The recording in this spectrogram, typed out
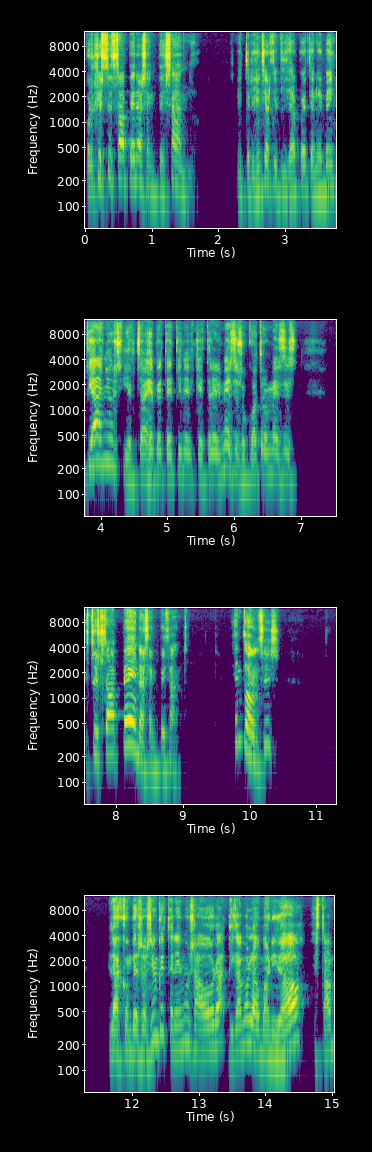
Porque esto está apenas empezando. La inteligencia artificial puede tener 20 años y el chat GPT tiene que 3 meses o 4 meses. Esto está apenas empezando. Entonces, la conversación que tenemos ahora, digamos, la humanidad está,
